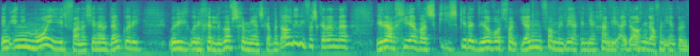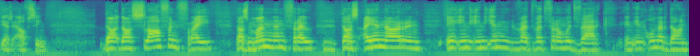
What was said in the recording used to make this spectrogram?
En en die mooi hiervan as jy nou dink oor die oor die oor die geloofsgemeenskap met al hierdie verskillende hiërargieë wat skielik deel word van een familie, ek en jy gaan die uitdaging daarvan 1 Korintiërs 11 sien. Daar daar's slaaf en vry, daar's man en vrou, daar's eienaar en en en en een wat wat vir hom moet werk en en onderdaan.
